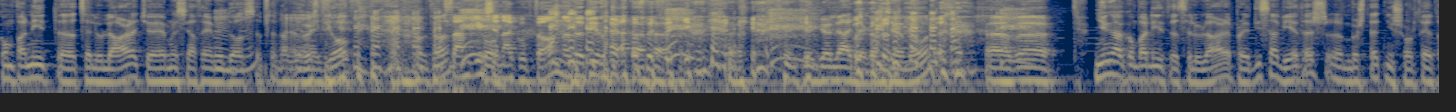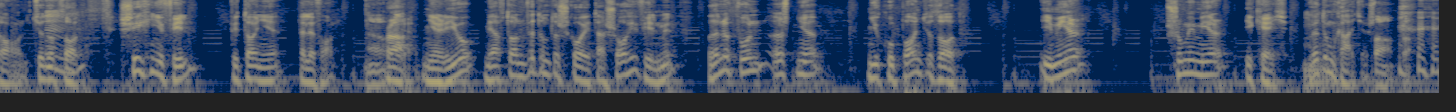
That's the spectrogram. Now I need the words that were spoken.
kompanitë uh, celulare që emrin s'ia themi mm -hmm. dot mhm. sepse na vjen ai gjob. Po sa më kishin na kupton në të tilla raste. Kjo gjë lagje kam qenë unë. Uh, një nga kompanitë celulare prej disa vjetësh mbështet një shorte tonë, që do të mhm. thotë, shih një film, fiton një telefon. No, ah, pra, okay. njeriu mjafton vetëm të shkojë ta shohë filmin dhe në fund është një një kupon që thotë i mirë, shumë i mirë, i keq. Mm. Vetëm kaq është. Po, po.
